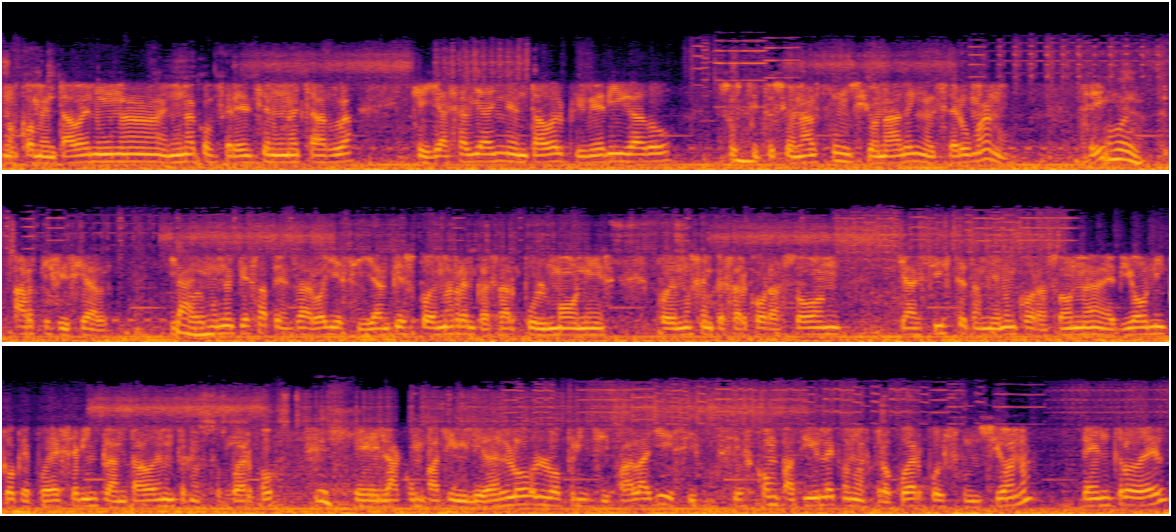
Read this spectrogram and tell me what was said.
nos comentaba en una, en una conferencia, en una charla, que ya se había inventado el primer hígado sustitucional funcional en el ser humano, ¿sí? Artificial. Y todo el mundo empieza a pensar, oye, si ya empiezo, podemos reemplazar pulmones, podemos empezar corazón, ya existe también un corazón eh, biónico que puede ser implantado dentro de nuestro cuerpo. Eh, la compatibilidad es lo, lo principal allí. Si, si es compatible con nuestro cuerpo y funciona dentro de él,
